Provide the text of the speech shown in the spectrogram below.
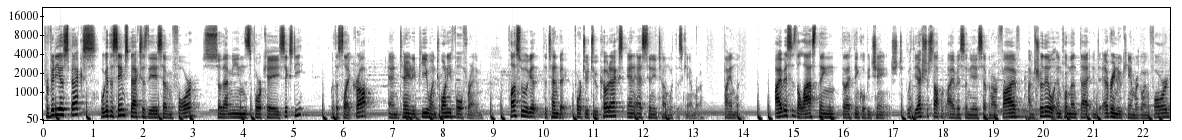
For video specs, we'll get the same specs as the A7 IV, so that means 4K 60 with a slight crop and 1080p 120 full frame. Plus we will get the 10-bit 422 codecs and S-Cinetone with this camera, finally. IBIS is the last thing that I think will be changed. With the extra stop of IBIS in the A7R5, I'm sure they will implement that into every new camera going forward,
